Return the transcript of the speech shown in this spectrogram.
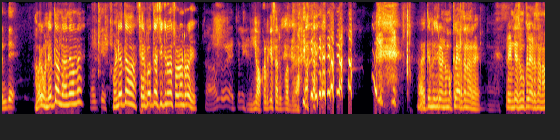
అంతే. అలా వండేద్దాం దాని ఉంది ఓకే. వండేద్దాం. సరిపోద్దా చికెన్? చూడండి రోయ్. చాలు యాక్చువల్లీ నీ ఒక్కడికే సరిపోద్దిరా అయితే మీకు రెండు ముక్కలు ఎడతారు రెండేసి ముక్కలు ఎడతాను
